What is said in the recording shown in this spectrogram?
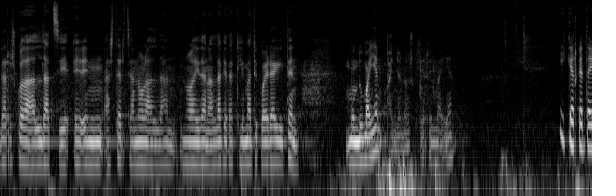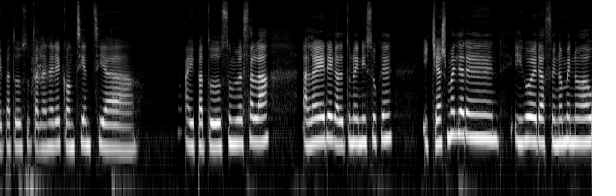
beharrezkoa da aldatzi eren aztertzea nola aldan, nola idan aldaketa klimatikoa ere egiten mundu mailan, baina noski herri mailan. Ikerketa aipatu duzu talen ere kontzientzia aipatu duzun bezala, hala ere galdetu nahi nizuke, itxasmailaren igoera fenomeno hau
